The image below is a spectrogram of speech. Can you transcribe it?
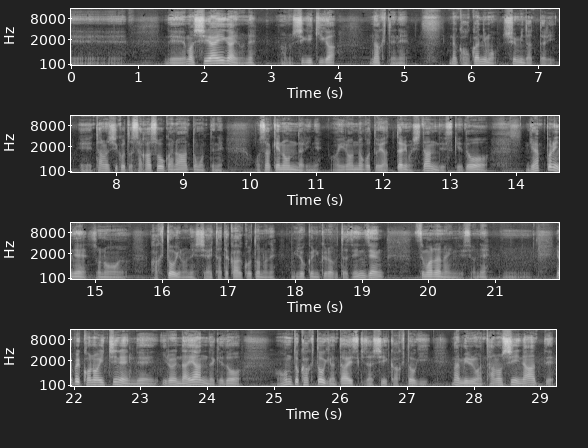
えー、でまあ試合以外のねあの刺激がなくてねなんか他にも趣味だったり、えー、楽しいこと探そうかなと思ってねお酒飲んだりねいろんなことをやったりもしたんですけどやっぱりねその格闘技のね試合戦うことのね魅力に比べたら全然つまらないんですよね、うん、やっぱりこの1年でいろいろ悩んだけど本当格闘技が大好きだし格闘技が見るのは楽しいなって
